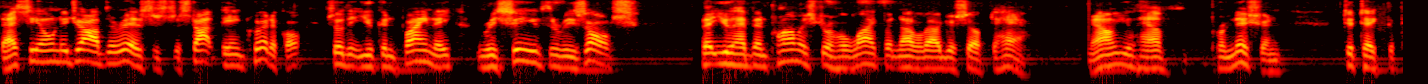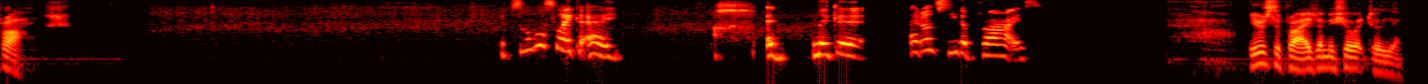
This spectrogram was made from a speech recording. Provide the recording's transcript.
That's the only job there is, is to stop being critical so that you can finally receive the results that you have been promised your whole life but not allowed yourself to have. Now you have permission to take the prize. it's almost like a, a like a I don't see the prize. Here's the prize. Let me show it to you.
